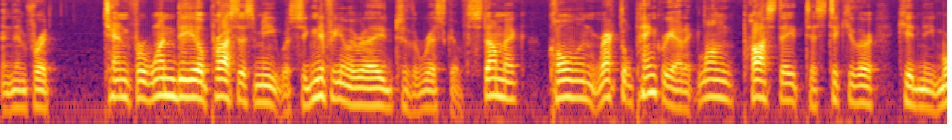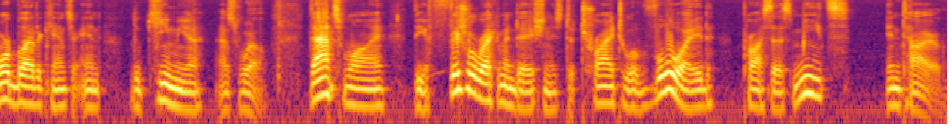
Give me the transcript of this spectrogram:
And then for a 10 for 1 deal, processed meat was significantly related to the risk of stomach, colon, rectal, pancreatic, lung, prostate, testicular, kidney, more bladder cancer, and leukemia as well. That's why the official recommendation is to try to avoid processed meats entirely.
